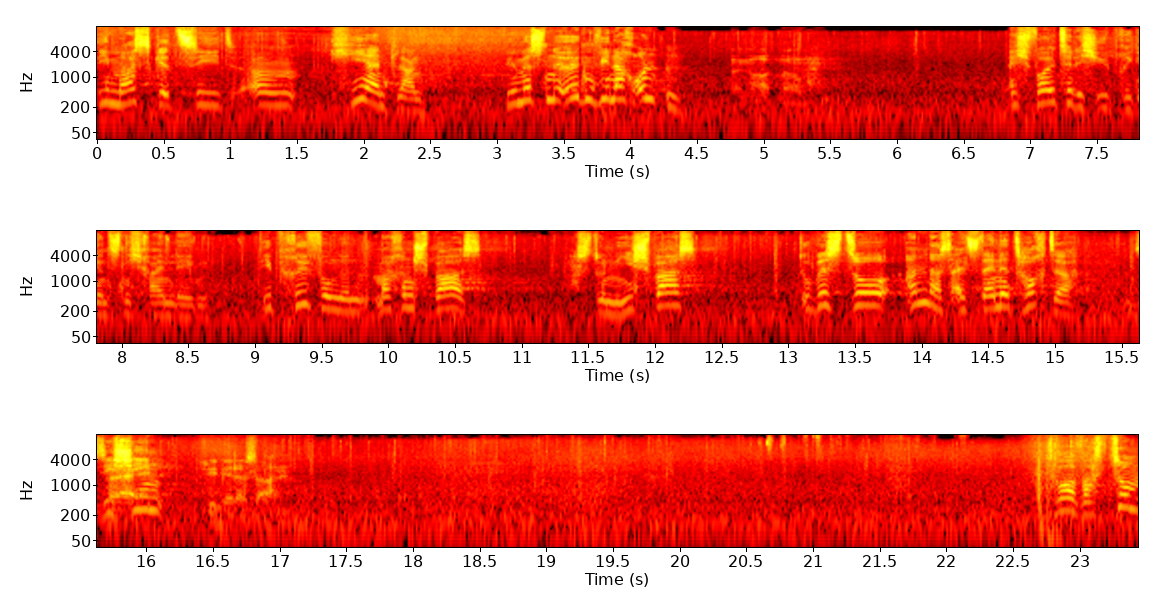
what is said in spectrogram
Die Maske zieht, ähm, hier entlang. Wir müssen irgendwie nach unten. In Ordnung. Ich wollte dich übrigens nicht reinlegen. Die Prüfungen machen Spaß. Hast du nie Spaß? Du bist so anders als deine Tochter. Sie Hey, schien... Sieh dir das an. Tor, was zum...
